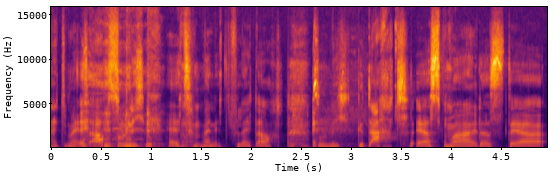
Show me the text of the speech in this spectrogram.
Hätte man jetzt auch so nicht, hätte man jetzt vielleicht auch so nicht gedacht erstmal, dass der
